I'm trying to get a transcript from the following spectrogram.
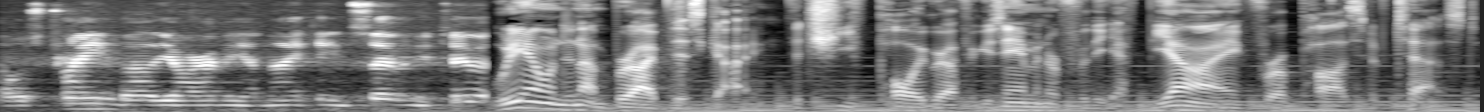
I was trained by the Army in 1972. Woody Allen did not bribe this guy, the chief polygraph examiner for the FBI, for a positive test.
